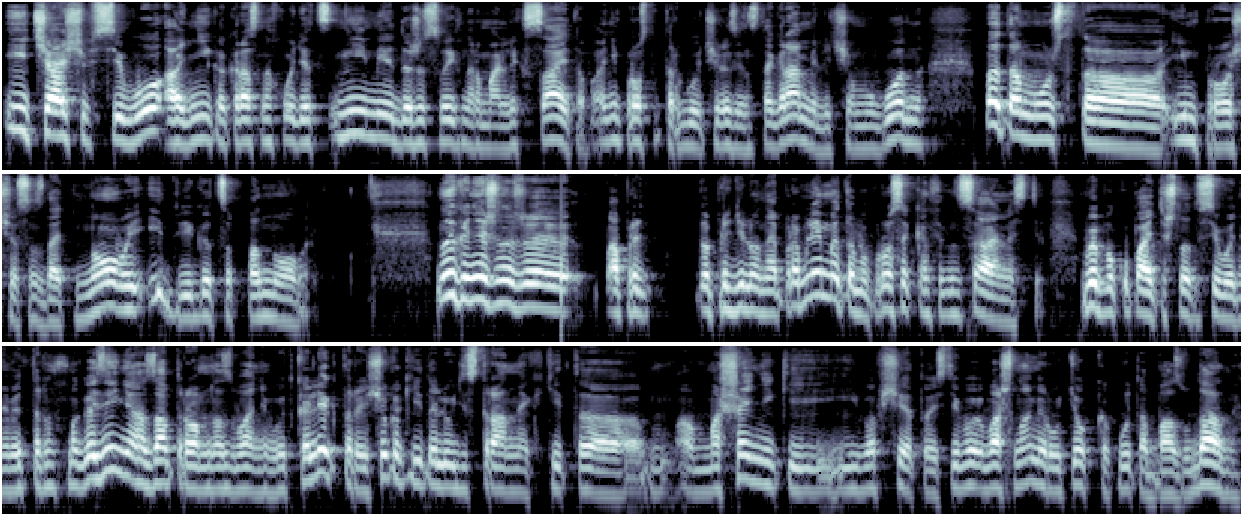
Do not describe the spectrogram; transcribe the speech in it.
И чаще всего они как раз находятся, не имеют даже своих нормальных сайтов, они просто торгуют через Инстаграм или чем угодно, потому что им проще создать новый и двигаться по новой. Ну и, конечно же, определенная проблема – это вопросы конфиденциальности. Вы покупаете что-то сегодня в интернет-магазине, а завтра вам названивают коллекторы, еще какие-то люди странные, какие-то мошенники и вообще, то есть ваш номер утек в какую-то базу данных.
